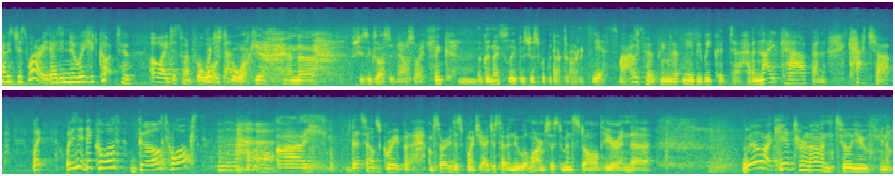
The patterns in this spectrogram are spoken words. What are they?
I was just worried. I didn't know where you'd got to. Oh, I just went for a walk. We walk. just took a walk, yeah, and uh, she's exhausted now, so I think a good night's sleep is just what the doctor ordered. Yes. Well, I was hoping that maybe we could uh, have a nightcap and catch up. What What is it they're called? Girl talks? Uh, that sounds great, but I'm sorry to disappoint you. I just had a new alarm system installed here, and, uh, well, I can't turn it on until you, you know,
